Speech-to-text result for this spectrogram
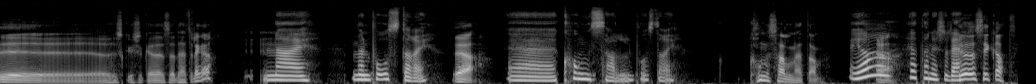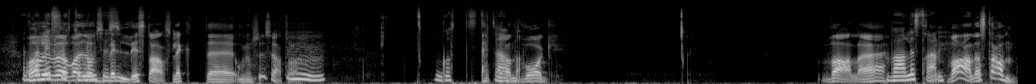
uh, Husker ikke hva det heter lenger. Nei, men på Osterøy. Ja. Eh, Kongshallen på Osterøy. Kongshallen heter den. Ja, Ja. het han ikke det? Ja, sikkert. Et Og veldig det var, flott var, det var veldig staselig uh, ungdomshus, i hvert fall. Mm. Godt Et eller annet våg. Vale... Valestrand. Valestrand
